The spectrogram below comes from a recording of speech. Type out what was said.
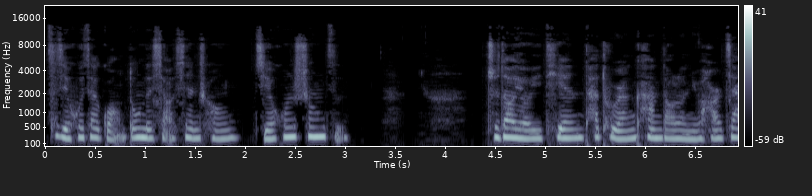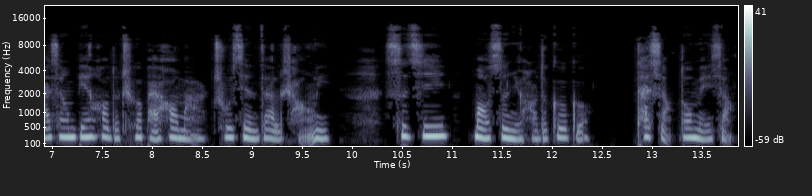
自己会在广东的小县城结婚生子。直到有一天，他突然看到了女孩家乡编号的车牌号码出现在了厂里，司机貌似女孩的哥哥。他想都没想，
